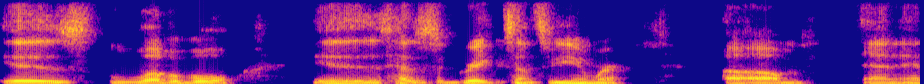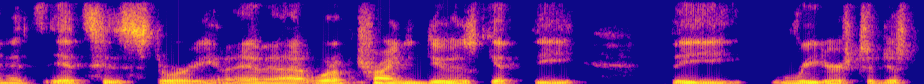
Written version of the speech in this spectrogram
is lovable, is has a great sense of humor, um, and and it's it's his story. And, and uh, what I'm trying to do is get the the readers to just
